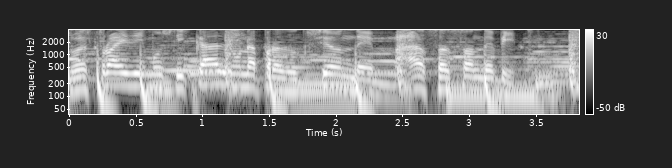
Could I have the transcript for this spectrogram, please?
Nuestro ID musical, una producción de Mazas on the Beat.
